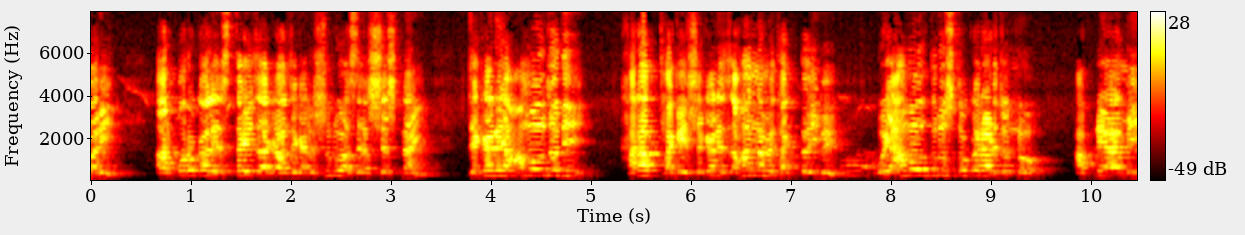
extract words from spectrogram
পারি, আর পরকালে স্থায়ী জায়গা যেখানে শুরু আছে আর শেষ নাই, যেখানে আমল যদি খারাপ থাকে, সেখানে জাহান নামে থাকতে হইবে, ওই আমল দুরুস্ত করার জন্য আপনি আমি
